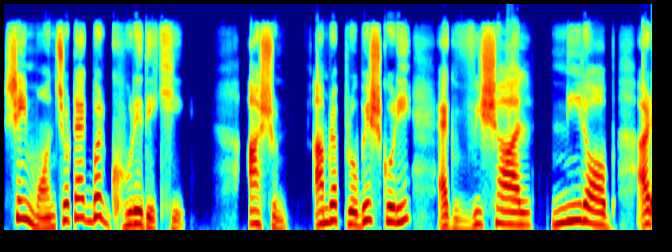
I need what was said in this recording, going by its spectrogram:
সেই মঞ্চটা একবার ঘুরে দেখি। আসুন, আমরা প্রবেশ করি এক বিশাল, নীরব আর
